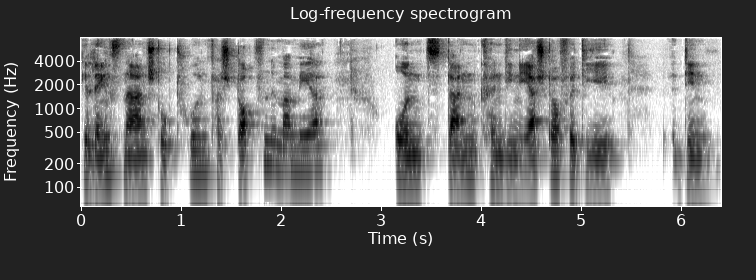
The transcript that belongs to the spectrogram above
gelenksnahen Strukturen verstopfen immer mehr und dann können die Nährstoffe, die den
